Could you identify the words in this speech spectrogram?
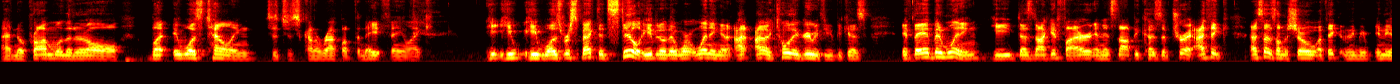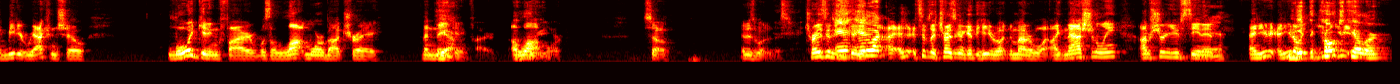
I had no problem with it at all. But it was telling to just kind of wrap up the Nate thing. Like he, he, he was respected still, even though they weren't winning. And I, I totally agree with you because if they had been winning, he does not get fired, and it's not because of Trae. I think I said this on the show. I think in the, in the immediate reaction show, Lloyd getting fired was a lot more about Trae than Nate yeah. getting fired. A Agreed. lot more. So it is what it is. Trae's gonna. And, get, and like, it seems like Trae's gonna get the heat no matter what. Like nationally, I'm sure you've seen it, and you and you, you don't get the coach you, killer.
